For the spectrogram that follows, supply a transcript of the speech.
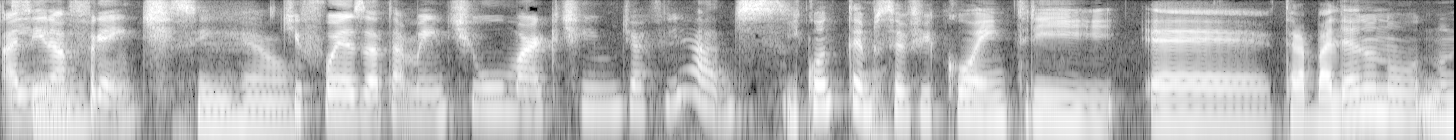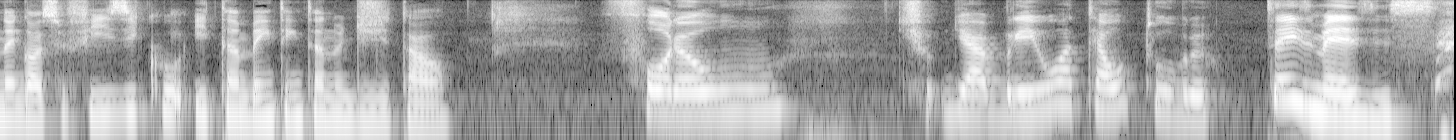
ali Sim. na frente. Sim, real. Que foi exatamente o marketing de afiliados. E quanto tempo você ficou entre é, trabalhando no, no negócio físico e também tentando digital? Foram de abril até outubro. Seis meses.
